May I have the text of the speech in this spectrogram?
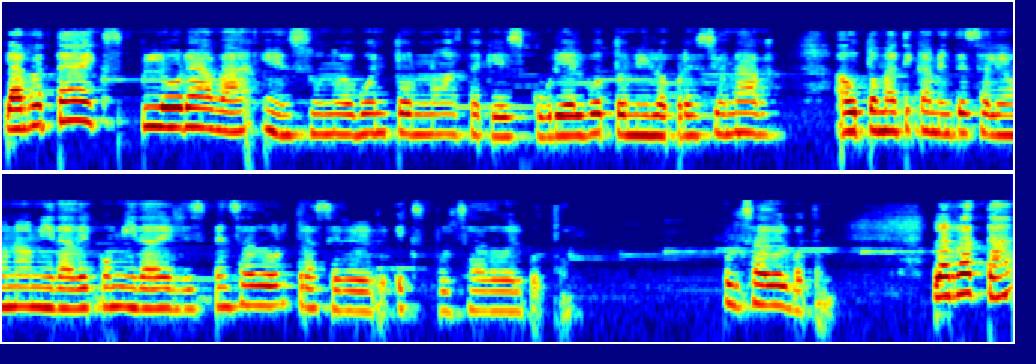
La rata exploraba en su nuevo entorno hasta que descubría el botón y lo presionaba. Automáticamente salía una unidad de comida del dispensador tras ser expulsado el botón el botón. La rata,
